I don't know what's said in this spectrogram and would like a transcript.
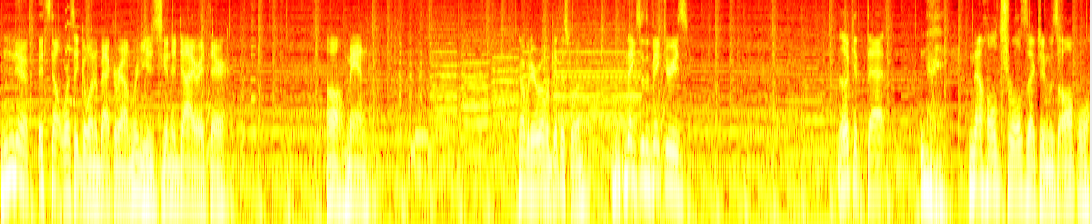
No, it's not worth it going back around. We're just gonna die right there. Oh, man. Nobody will get this one. Thanks for the victories. Look at that. that whole troll section was awful.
